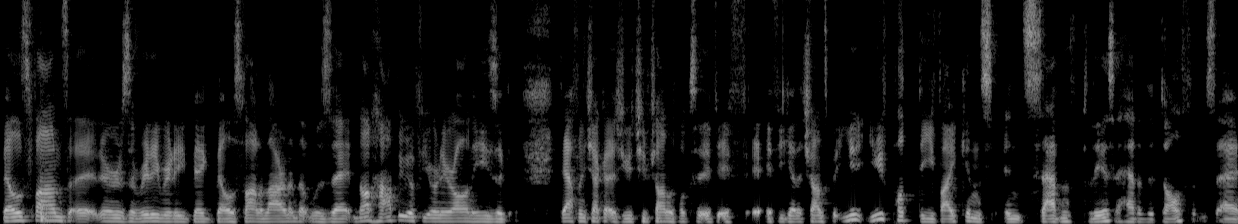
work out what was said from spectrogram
Bills fans. Uh, there's a really, really big Bills fan in Ireland that was uh, not happy with you earlier on. He's a, definitely check out his YouTube channel, folks, if, if if you get a chance. But you you've put the Vikings in seventh place ahead of the Dolphins. Uh,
